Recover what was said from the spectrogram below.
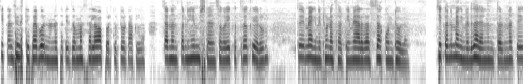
चिकन सिक्स्टी फाय बनवण्यासाठी जो मसाला वापरतो तो टाकला. त्यानंतर हे मिश्रण सगळं एकत्र करून ते मॅग्नेट होण्यासाठी मी अर्धा झाकून ठेवलं. चिकन मॅग्नेट झाल्यानंतर ना ते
